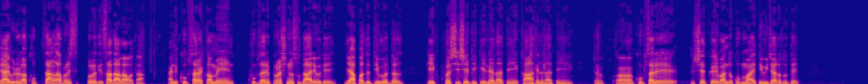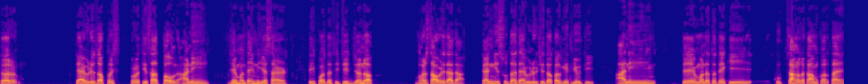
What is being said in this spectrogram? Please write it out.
त्या व्हिडिओला खूप चांगला प्रस प्रतिसाद आला होता. आणि खूप सारे कमेंट खूप सारे प्रश्नसुद्धा आले होते या पद्धतीबद्दल. की कशी शेती केली जाते का केली जाते. खूप सारे शेतकरी बांधव खूप माहिती विचारत होते. तर त्या व्हिडिओचा प्रस प्रतिसाद पाहून आणि जे म्हणता येईल एस आर टी पद्धतीचे जनक भरसावळे दादा त्यांनी सुद्धा त्या व्हिडिओची दखल घेतली होती. आणि ते म्हणत होते की खूप चांगलं काम करताय.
